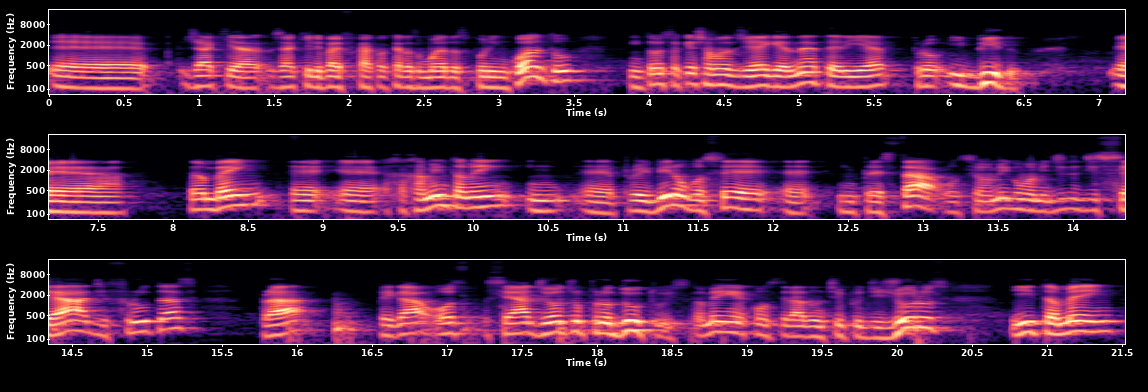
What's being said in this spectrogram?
é, já que já que ele vai ficar com aquelas moedas por enquanto, então isso aqui é chamado de Eger Netter e é proibido. É, também, é, é, também é, proibiram você é, emprestar o seu amigo uma medida de CA de frutas para pegar o CA de outro produto. Isso também é considerado um tipo de juros e também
